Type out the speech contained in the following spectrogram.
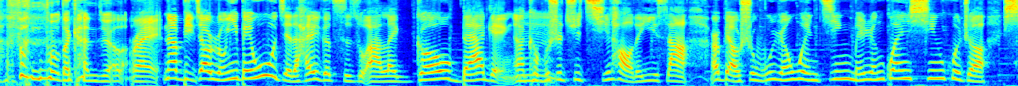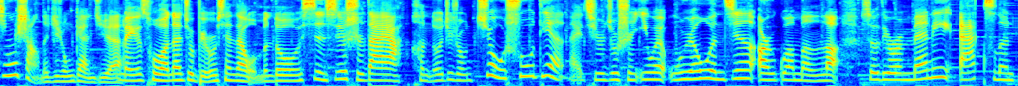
愤怒的感觉了？Right，那比较容易被误解的还有一个词组啊，like go begging 啊，可不是去乞讨的意思啊，而表示无人问津、没人关心或者欣赏的这种感觉。没错，那就比如现在我们都信息时代啊，很多这种旧书店，哎，其实就是因为无人问津而关门了。So there are many excellent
